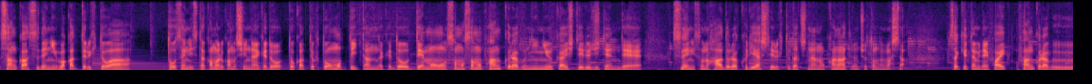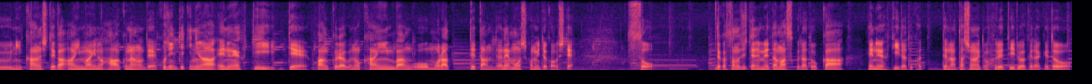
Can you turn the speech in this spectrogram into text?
参加すでに分かってる人は当選率高まるかもしれないけど、とかってふと思っていたんだけど、でもそもそもファンクラブに入会している時点で、すでにそのハードルはクリアしている人たちなのかなっていうのをちょっと思いました。さっき言ったみたいにファイファンクラブに関してが曖昧の把握なので、個人的には NFT でファンクラブの会員番号をもらってたんだよね、申し込みとかをして。そう。だからその時点でメタマスクだとか NFT だとかっていうのは多少ないとも触れているわけだけど、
